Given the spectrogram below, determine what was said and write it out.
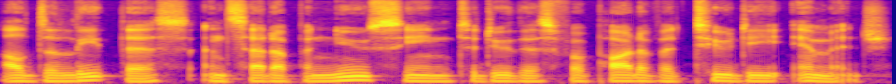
I'll delete this and set up a new scene to do this for part of a 2D image.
